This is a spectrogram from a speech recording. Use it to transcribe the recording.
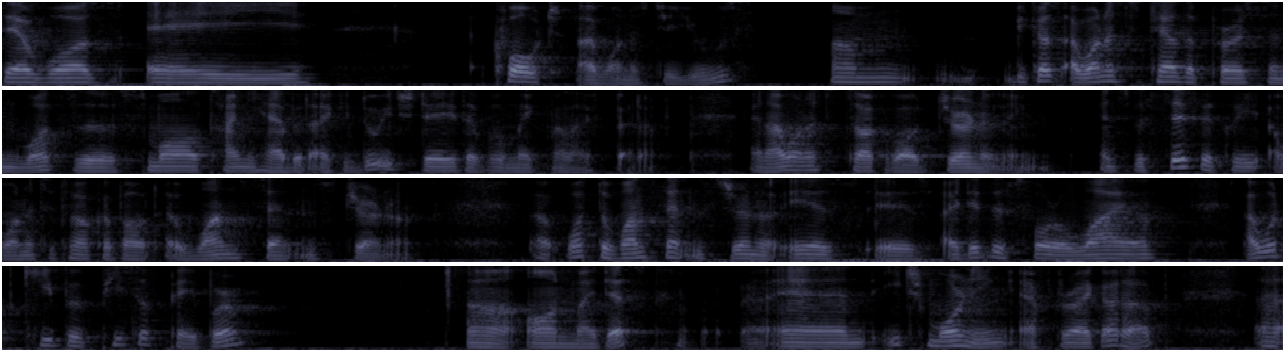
there was a quote I wanted to use. Um, because I wanted to tell the person what's a small, tiny habit I can do each day that will make my life better. And I wanted to talk about journaling. And specifically, I wanted to talk about a one sentence journal. Uh, what the one sentence journal is, is I did this for a while. I would keep a piece of paper uh, on my desk, and each morning after I got up, uh,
